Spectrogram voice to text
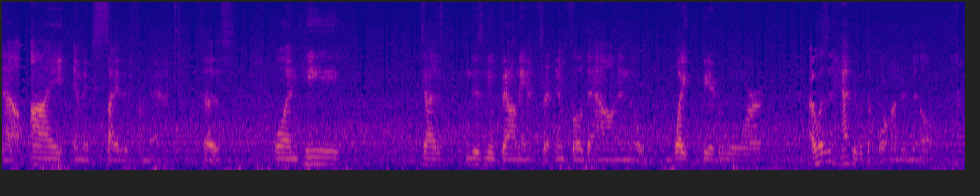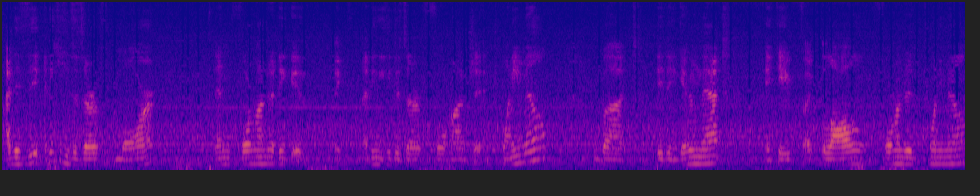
Now I am excited from that because when he got his new bounty after Impel Down and the Whitebeard War, I wasn't happy with the 400 mil. I did. I think he deserved more than 400. I think it, like, I think he deserved 420 mil, but they didn't give him that. It gave like Law 420 mil,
